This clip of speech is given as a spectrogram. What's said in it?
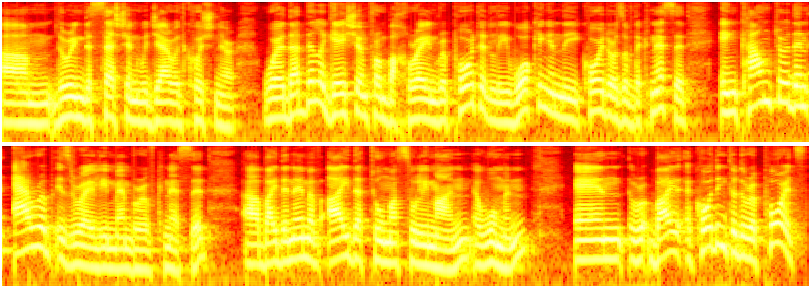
um, during the session with Jared Kushner, where that delegation from Bahrain reportedly, walking in the corridors of the Knesset, encountered an Arab Israeli member of Knesset uh, by the name of Aida Tuma Suleiman, a woman. And by, according to the reports,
